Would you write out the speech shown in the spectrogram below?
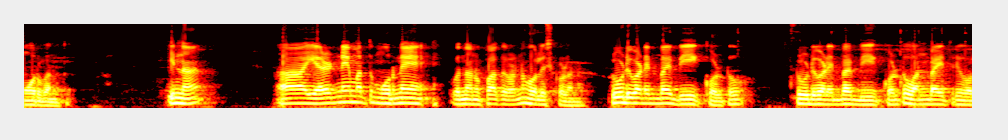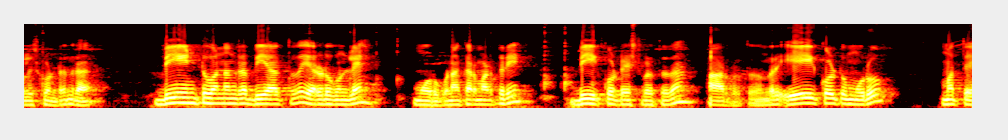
ಮೂರು ಬಂತು. ಇನ್ನು ಎರಡನೇ ಮತ್ತು ಮೂರನೇ ಒಂದು ಅನುಪಾತಗಳನ್ನು ಹೋಲಿಸ್ಕೊಳ್ಳೋಣ. Two divided by b equal to, two divided by b equal to one by three ಹೋಲಿಸ್ಕೊಂಡ್ರೆ ಅಂದ್ರೆ ಬಿ ಇಂಟು ಒನ್ ಅಂದ್ರೆ ಬಿ ಆಗ್ತದೆ, ಎರಡು ಗುಂಡ್ಲೆ ಮೂರು ಗುಣಾಕಾರ ಮಾಡ್ತೀರಿ. ಬಿ ಈಕ್ವಲ್ ಟು ಎಷ್ಟು ಬರ್ತದೆ? ಆರು ಬರ್ತದೆ. ಅಂದರೆ ಎ ಈಕ್ವಲ್ ಟು ಮೂರು ಮತ್ತು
